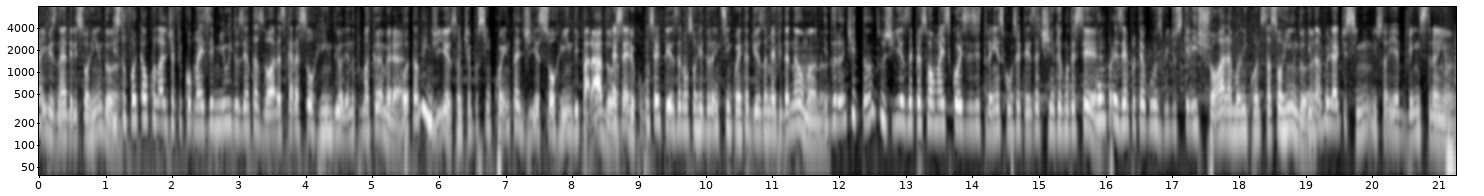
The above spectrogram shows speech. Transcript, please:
lives, né, dele sorrindo. E se tu for calcular, ele já ficou mais de 1.200 horas, cara, sorrindo e olhando pra uma câmera. Botando em dias, são tipo 50 dias sorrindo e parado. É sério, com certeza não sorri durante 50 dias da minha vida não, mano. E durante tantos dias, né, pessoal, mais coisas estranhas com certeza tinham que acontecer. Como, por exemplo, tem alguns vídeos que ele chora, mano, enquanto está sorrindo. E na verdade, sim, isso aí é bem estranho.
